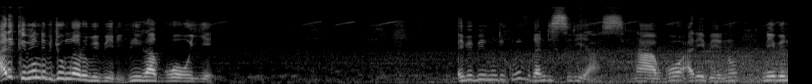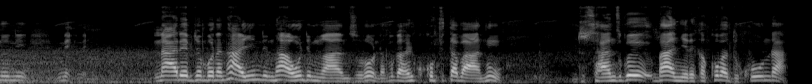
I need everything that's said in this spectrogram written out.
Ariko ibindi byumweru bibiri biragoye. Ibi bintu ndi kubivuga ndi siriyasi ntabwo ari ibintu ni ibintu narebye mbona nta yindi nta wundi mwanzuro. Ndavuga ariko ko mfite abantu. Dusanzwe banyereka ko badukunda.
